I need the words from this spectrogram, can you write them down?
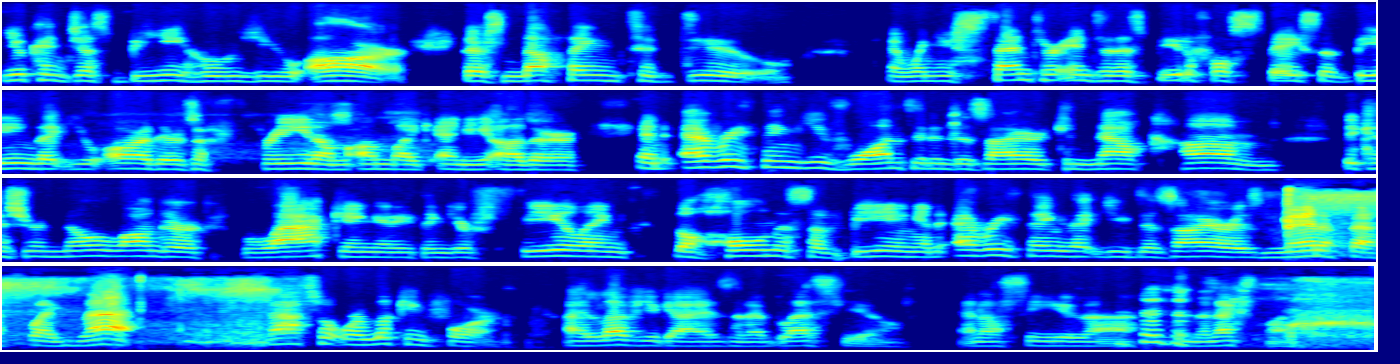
you can just be who you are. There's nothing to do. And when you center into this beautiful space of being that you are, there's a freedom unlike any other. And everything you've wanted and desired can now come because you're no longer lacking anything. You're feeling the wholeness of being, and everything that you desire is manifest like that. That's what we're looking for. I love you guys and I bless you. And I'll see you uh, in the next one.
